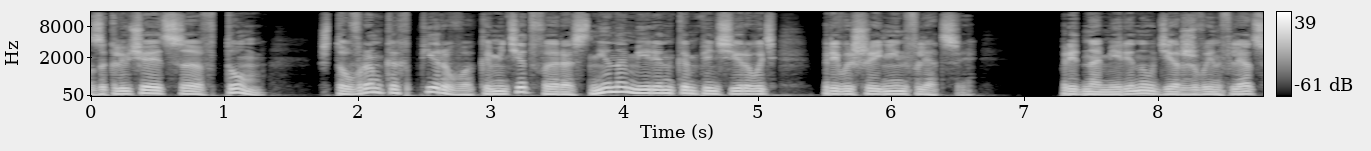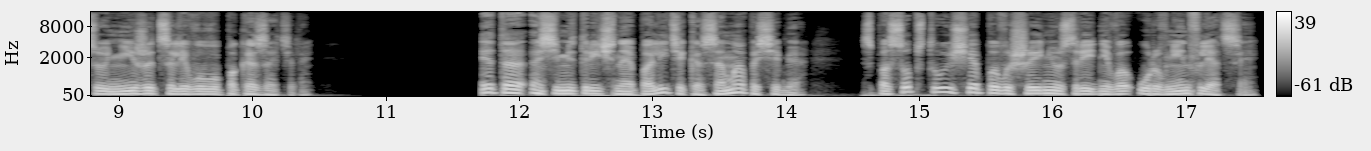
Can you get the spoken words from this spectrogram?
заключается в том, что в рамках первого Комитет ФРС не намерен компенсировать превышение инфляции, преднамеренно удерживая инфляцию ниже целевого показателя. Эта асимметричная политика сама по себе, способствующая повышению среднего уровня инфляции,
